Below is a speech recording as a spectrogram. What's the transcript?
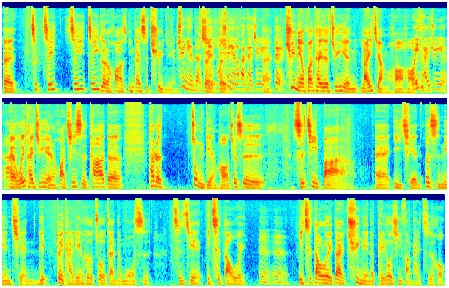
呃，这这这这一个的话，应该是去年，去年的是从去年的环台军演，对，去年环台的军演来讲的话，哈，围台军演，哎，围台军演的话，其实它的它的重点哈，就是实际把，呃，以前二十年前联对台联合作战的模式。直接一次到位，嗯嗯，一次到位。在去年的裴洛西访台之后，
